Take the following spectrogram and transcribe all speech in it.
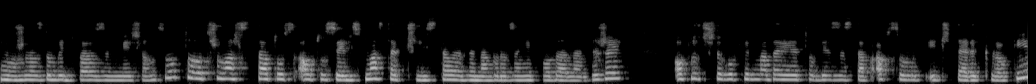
można zdobyć dwa razy w miesiącu, to otrzymasz status Auto Sales Master, czyli stałe wynagrodzenie podane wyżej. Oprócz tego firma daje Tobie zestaw Absolut i cztery kroki.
